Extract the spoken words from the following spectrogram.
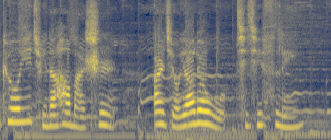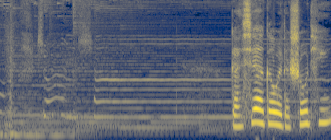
QQ 一群的号码是二九幺六五七七四零。感谢各位的收听，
